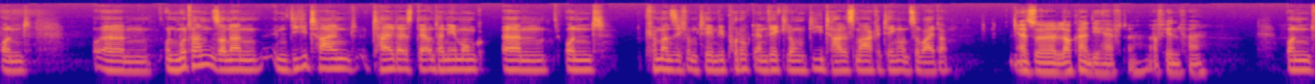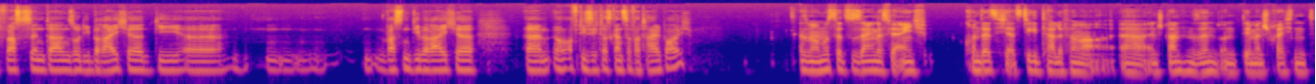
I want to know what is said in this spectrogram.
und, ähm, und Muttern, sondern im digitalen Teil der, der Unternehmung ähm, und kümmern sich um Themen wie Produktentwicklung, digitales Marketing und so weiter. Also locker die Hälfte, auf jeden Fall. Und was sind dann so die Bereiche, die, äh, was sind die Bereiche, ähm, auf die sich das Ganze verteilt bei euch? Also man muss dazu sagen, dass wir eigentlich grundsätzlich als digitale Firma äh, entstanden sind und dementsprechend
